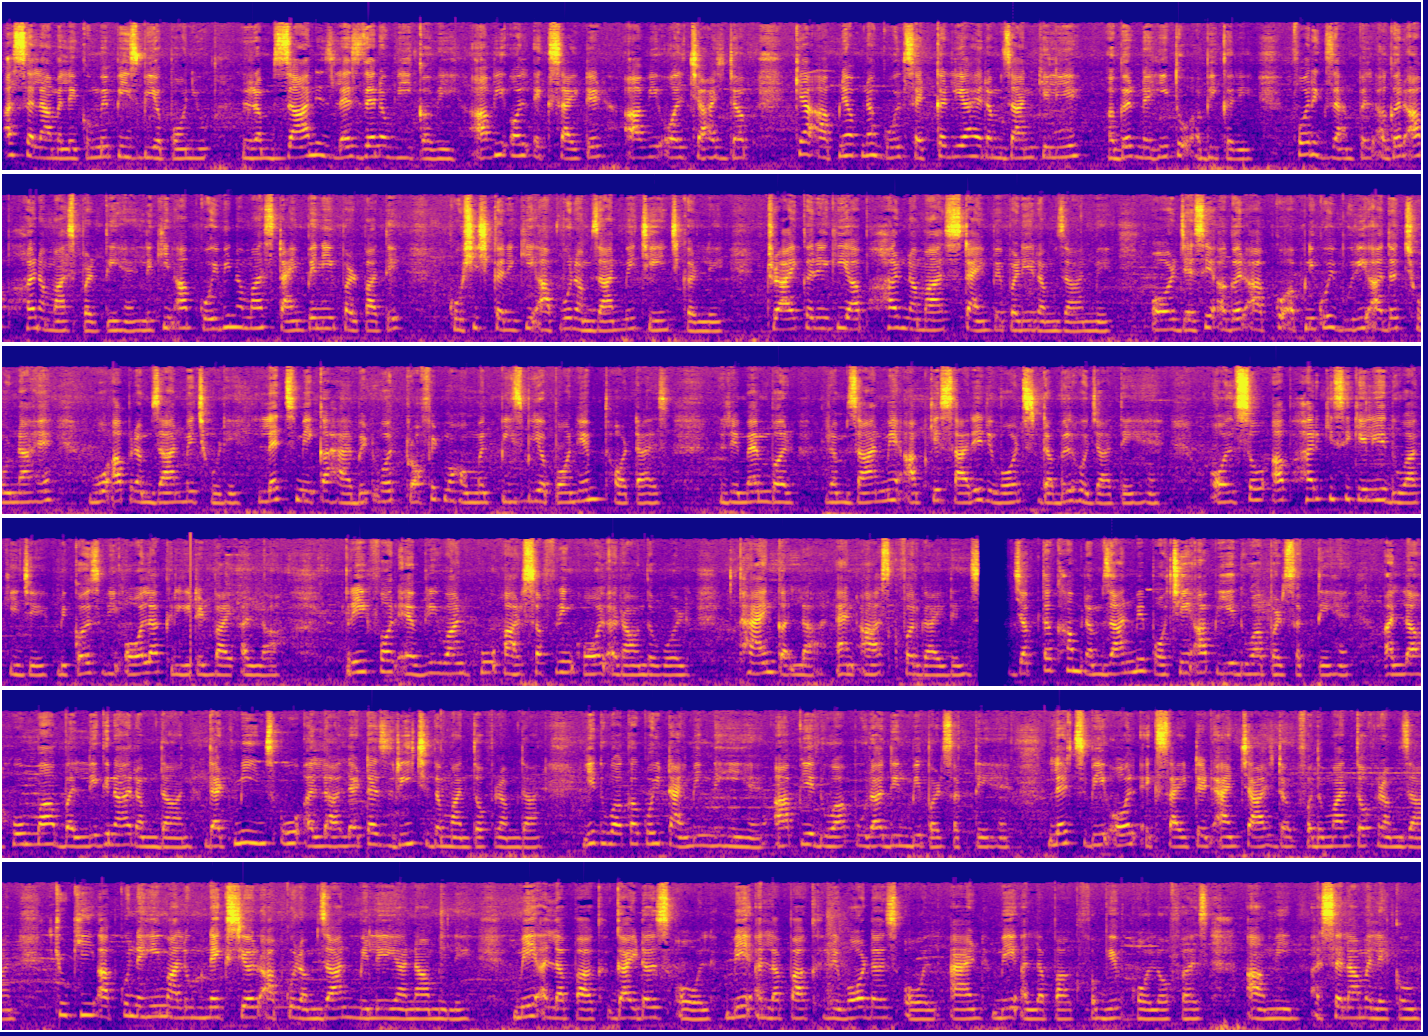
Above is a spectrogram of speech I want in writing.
Alaikum, may peace be upon you. Ramzan is less than a week away. Are we all excited? Are we all charged up? क्या आपने अपना goal set कर लिया है रमज़ान के लिए अगर नहीं तो अभी करें फॉर एग्ज़ाम्पल अगर आप हर नमाज़ पढ़ती हैं लेकिन आप कोई भी नमाज़ टाइम पे नहीं पढ़ पाते कोशिश करें कि आप वो रमज़ान में चेंज कर लें ट्राई करें कि आप हर नमाज़ टाइम पे पढ़ें रमज़ान में। और जैसे अगर आपको अपनी कोई बुरी आदत छोड़ना है, वो आप रमज़ान में छोड़ें। Let's make a habit worth profit Muhammad peace be upon him thought as remember Ramzan में आपके सारे रिवॉर्ड्स डबल हो जाते हैं। ऑल्सो आप हर किसी के लिए दुआ कीजिए because we all are created by Allah Pray for everyone who are suffering all around the world. Thank Allah and ask for guidance. जब तक हम रमज़ान में पहुँचें, आप ये दुआ पढ़ सकते हैं, अल्लाहुम्मा बल्लिगना Ramadan. That means O Allah let us reach the month of Ramadan. ये दुआ का कोई टाइमिंग नहीं है, आप ये दुआ पूरा दिन भी पढ़ सकते हैं। Let's be all excited and charge up for the month of Ramzan, क्योंकि आपको नहीं मालूम नेक्स्ट ईयर आपको रमज़ान मिले या ना मिले। May Allah Pak guide us all. May Allah Pak reward us all. And may Allah Pak forgive all of us. Ameen. Assalamu alaikum.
